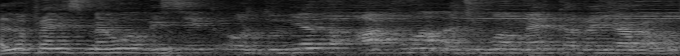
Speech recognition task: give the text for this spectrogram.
हेलो फ्रेंड्स मैं हूँ अभिषेक और दुनिया का आठवां अजूबा मैं करने जा रहा हूँ।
